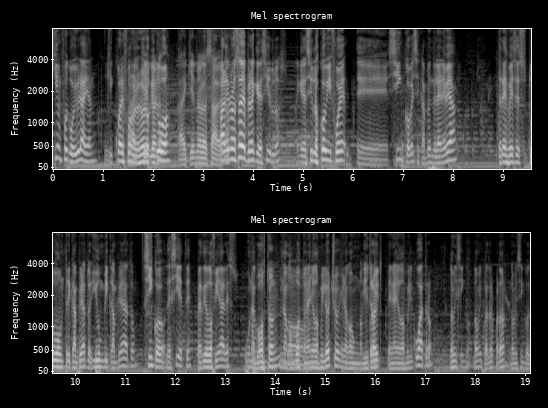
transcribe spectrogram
quién fue Kobe Bryant, qué- cuáles fueron Para los logros que quien no tuvo. lo- para quien no lo sabe. Para ¿no? que no lo sabe, pero hay que decirlos. Hay que decirlos. Kobe fue eh, cinco veces campeón de la NBA. Tres veces tuvo un tricampeonato y un bicampeonato. Cinco de siete. Perdió dos finales. Una Con con Boston, Una con no. Boston en el año 2008 y una con, Con Detroit, Detroit. en el año 2004. 2005, 2004, perdón. 2005.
